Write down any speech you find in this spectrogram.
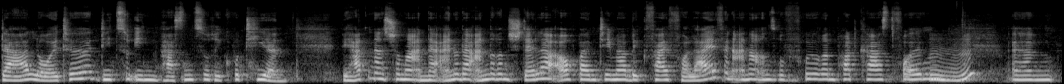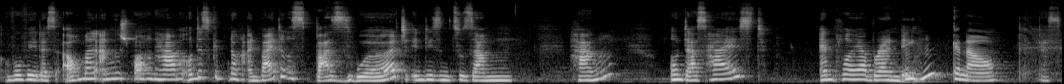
da Leute, die zu ihnen passen, zu rekrutieren. Wir hatten das schon mal an der einen oder anderen Stelle, auch beim Thema Big Five for Life in einer unserer früheren Podcast-Folgen, ähm, wo wir das auch mal angesprochen haben. Und es gibt noch ein weiteres Buzzword in diesem Zusammenhang und das heißt Employer Branding. Genau. Das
